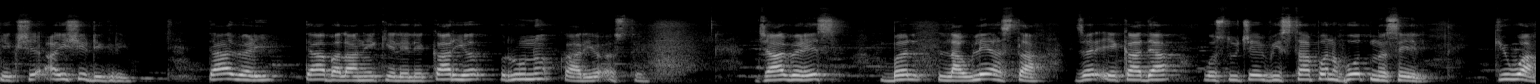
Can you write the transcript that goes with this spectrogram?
एकशे ऐंशी डिग्री. त्यावेळी त्या बलाने केलेले कार्य ऋण कार्य असते. ज्या वेळेस बल लावले असता जर एखाद्या वस्तूचे विस्थापन होत नसेल किंवा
